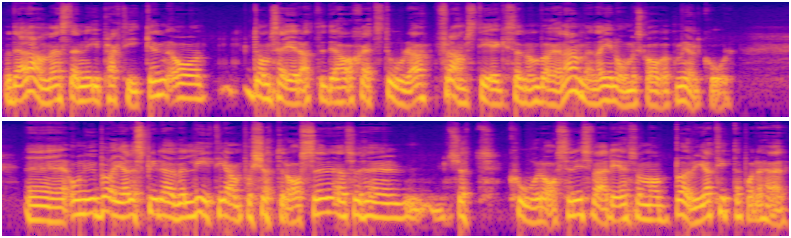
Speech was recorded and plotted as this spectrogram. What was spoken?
Och där används den i praktiken och de säger att det har skett stora framsteg sedan de började använda genomisk avel på mjölkkor. Eh, och nu börjar det spilla över lite grann på köttraser, alltså eh, köttkoraser i Sverige som har börjat titta på det här.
